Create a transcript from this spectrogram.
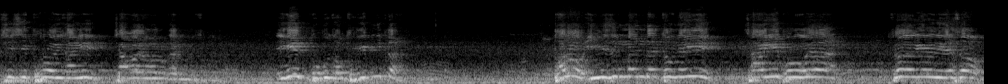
70% 이상이 자가용을 가지고 있습니다. 이게 누구 덕택입니까? 바로 이승만 대통령이 상위 보호야 서약에 의해서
